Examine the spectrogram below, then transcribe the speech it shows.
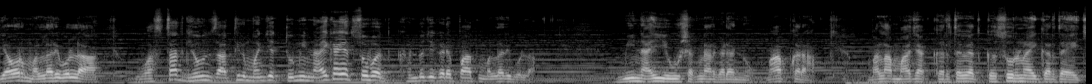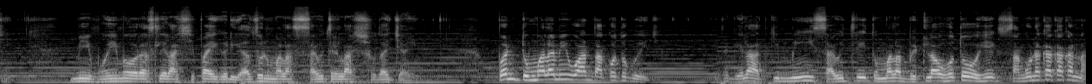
यावर मल्हारी बोलला वस्तात घेऊन जातील म्हणजे तुम्ही नाही का येत सोबत? खंडोजीकडे पाहत मल्हारी बोलला मी नाही येऊ शकणार गड्यांनो माफ करा. मला माझ्या कर्तव्यात कसूर नाही करता यायची. मी मोहिमेवर असलेला शिपाई गडी अजून मला सावित्रीला शोधायची आहे. पण तुम्हाला मी वाट दाखवतो गोयची तिथं गेलात की मी सावित्री तुम्हाला भेटला होतो हे सांगू नका काकांना.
